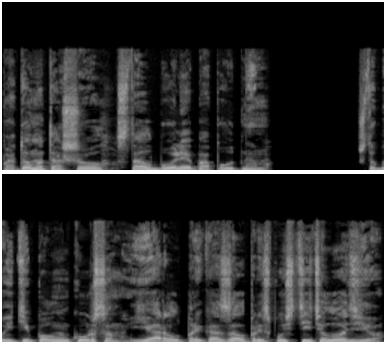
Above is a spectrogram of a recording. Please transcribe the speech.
Потом отошел, стал более попутным. Чтобы идти полным курсом, Ярл приказал приспустить лодью,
